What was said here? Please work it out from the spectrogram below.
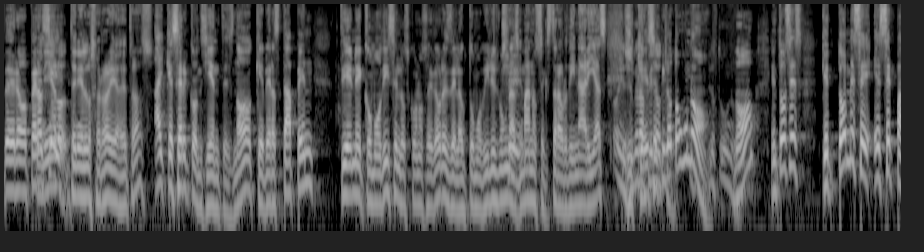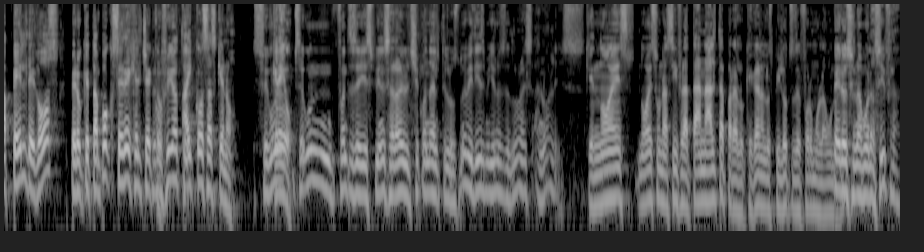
Pero, pero tenía, sí. lo- tenía los Ferrari detrás. hay que ser conscientes, ¿no? Que Verstappen tiene, como dicen los conocedores del automovilismo, Sí. unas manos extraordinarias Oye, y que gran es el piloto. piloto uno, Piloto uno. ¿no? Entonces, que tome ese, ese papel de dos, pero que tampoco se deje el checo. Pero fíjate- Hay cosas que no, Según, creo, según fuentes de ESPN, el salario del Checo anda entre los 9 y 10 millones de dólares anuales. que no es, no es una cifra tan alta para lo que ganan los pilotos de Fórmula 1. Pero es una buena cifra.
